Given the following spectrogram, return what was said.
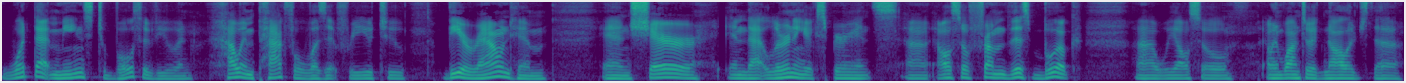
what that means to both of you, and how impactful was it for you to be around him and share in that learning experience. Uh, also, from this book, uh, we also I want to acknowledge the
